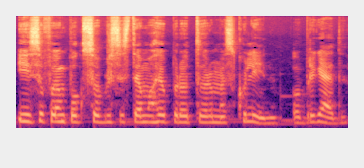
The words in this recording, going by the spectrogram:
Isso foi um pouco sobre o sistema reprodutor masculino. Obrigada.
